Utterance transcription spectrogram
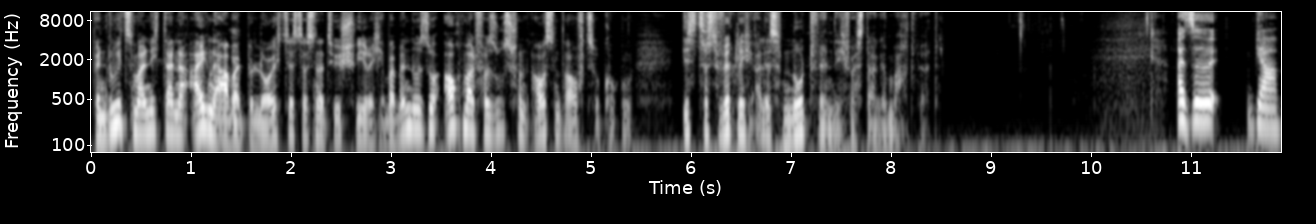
Wenn du jetzt mal nicht deine eigene Arbeit beleuchtest, das ist natürlich schwierig. Aber wenn du so auch mal versuchst, von außen drauf zu gucken, ist das wirklich alles notwendig, was da gemacht wird? Also ja,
